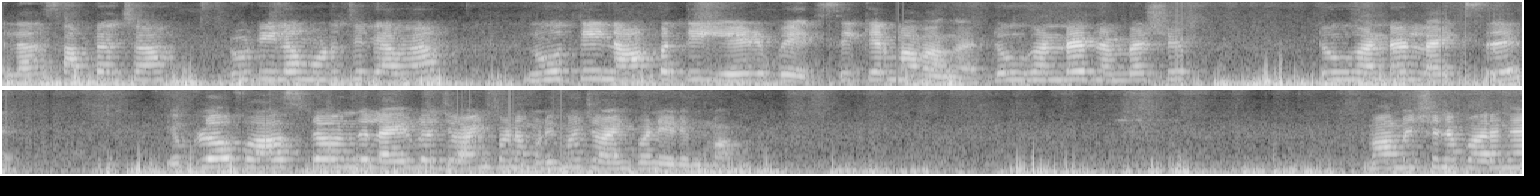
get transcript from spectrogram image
எல்லாரும் சாப்பிட்டாச்சா டியூட்டிலாம் முடிஞ்சுட்டா நூற்றி நாற்பத்தி ஏழு பேர். சீக்கிரமாக வாங்க. Two hundred membership two hundred likes எவ்வளோ ஃபாஸ்ட்டாக வந்து லைவ்ல ஜாயின் பண்ண முடியுமோ ஜாயின் பண்ணிடுங்கம்மா. மா மிஷினை பாருங்க.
